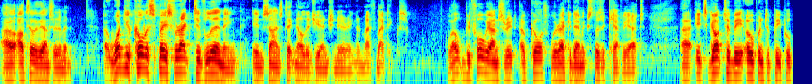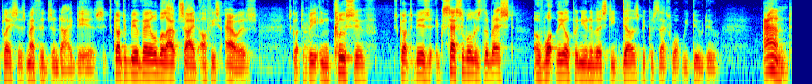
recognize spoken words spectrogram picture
I'll, I'll tell you the answer in a minute. Uh, what do you call a space for active learning in science, technology, engineering and mathematics? Well, before we answer it, of course, we're academics, there's a caveat. Uh, it's got to be open to people, places, methods and ideas. It's got to be available outside office hours. It's got to be inclusive. It's got to be as accessible as the rest of what the Open University does, because that's what we do do. And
